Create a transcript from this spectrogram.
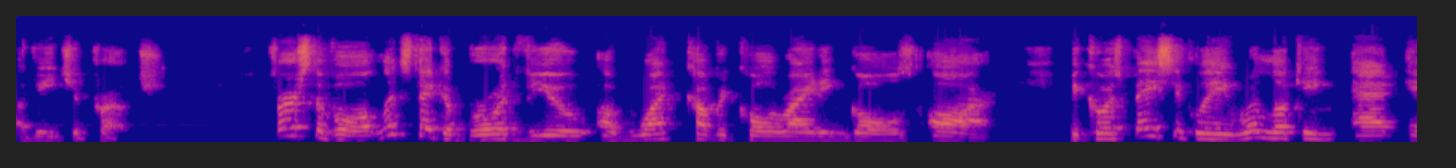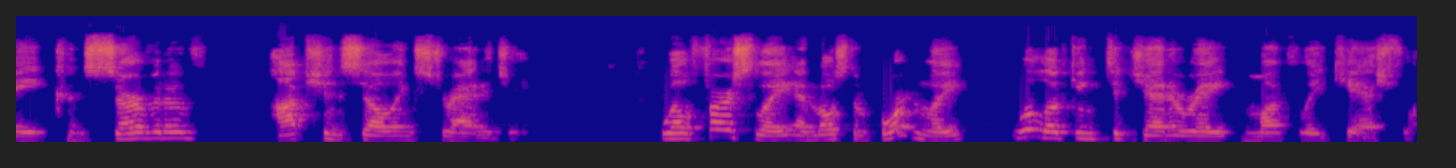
of each approach. First of all, let's take a broad view of what covered call writing goals are, because basically we're looking at a conservative option selling strategy. Well, firstly, and most importantly, we're looking to generate monthly cash flow.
